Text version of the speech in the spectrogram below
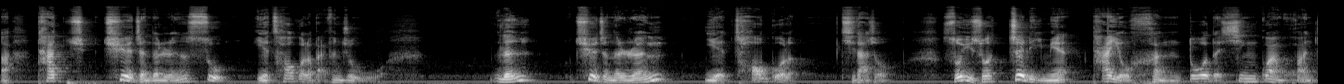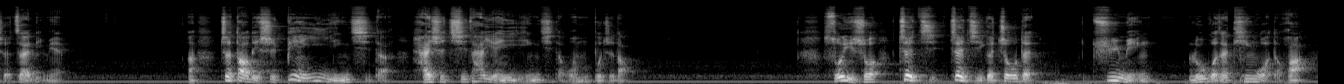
啊，他确确诊的人数也超过了百分之五，人确诊的人也超过了其他州，所以说这里面它有很多的新冠患者在里面。啊，这到底是变异引起的还是其他原因引起的，我们不知道。所以说这几这几个州的居民，如果在听我的话，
